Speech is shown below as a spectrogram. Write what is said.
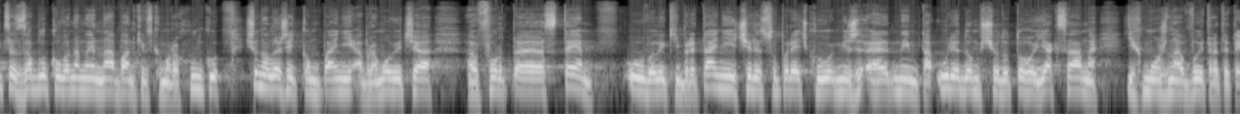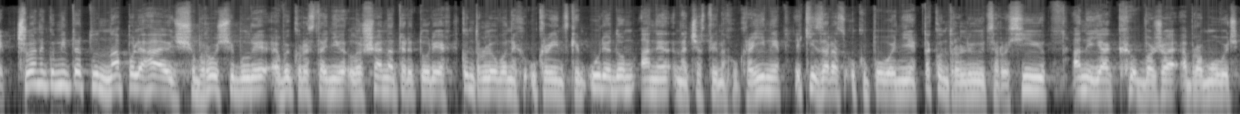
залишаються заблокованими на банківському рахунку, що належить компанії Абрамовича Фортстем у Великій Британії через суперечку між е, ним та урядом щодо того, як саме їх можна витратити. Члени комітету наполягають, щоб гроші були використані лише на територіях контрольованих українським урядом, а не на частинах України, які зараз окуповані та контролюються Росією, а не як вважає Абрамович,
